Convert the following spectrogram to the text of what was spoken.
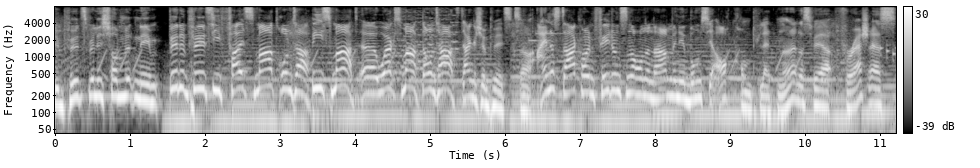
Den Pilz will ich schon mitnehmen. Bitte, Pilzi, fall smart runter. Be smart. Uh, work smart, don't hard. Dankeschön, Pilz. So, eine Starcoin fehlt uns noch und dann haben wir den Bums hier auch komplett, ne? Das wäre fresh as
